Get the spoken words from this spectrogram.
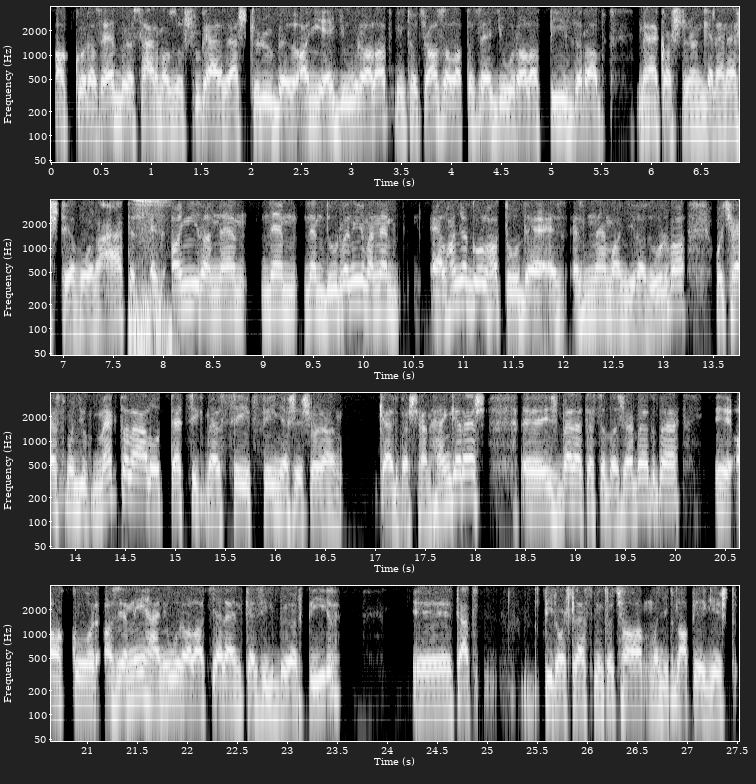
akkor az ebből származó sugárzás körülbelül annyi egy óra alatt, mint hogyha az alatt az egy óra alatt tíz darab melkas röngelen estél volna át. Ez, ez annyira nem, nem, nem durva, nyilván nem elhanyagolható, de ez, ez nem annyira durva. Hogyha ezt mondjuk megtalálod, tetszik, mert szép, fényes és olyan kedvesen hengeres, és beleteszed a zsebedbe, akkor azért néhány óra alatt jelentkezik bőrpír, tehát piros lesz, mint hogyha mondjuk napégést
